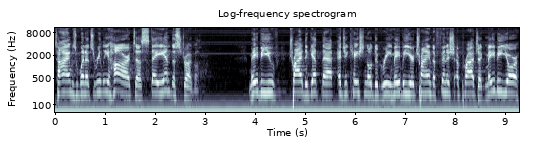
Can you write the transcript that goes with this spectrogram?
times when it's really hard to stay in the struggle. Maybe you've tried to get that educational degree. Maybe you're trying to finish a project. Maybe your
